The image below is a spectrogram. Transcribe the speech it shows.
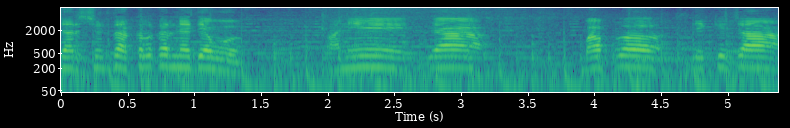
चार्जशीट दाखल करण्यात यावं. आणि या बाप लेकीच्या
